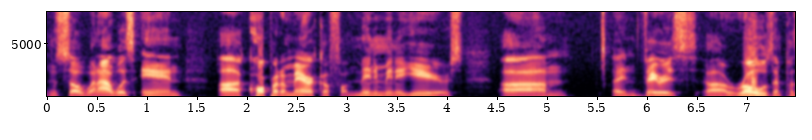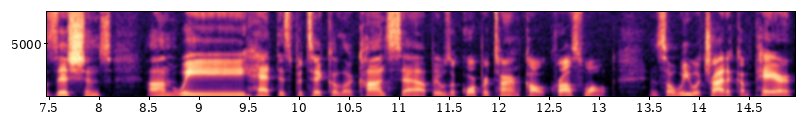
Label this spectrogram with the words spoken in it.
And so when I was in uh, corporate America for many, many years, um, in various uh, roles and positions, um, we had this particular concept. It was a corporate term called crosswalk, and so we would try to compare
